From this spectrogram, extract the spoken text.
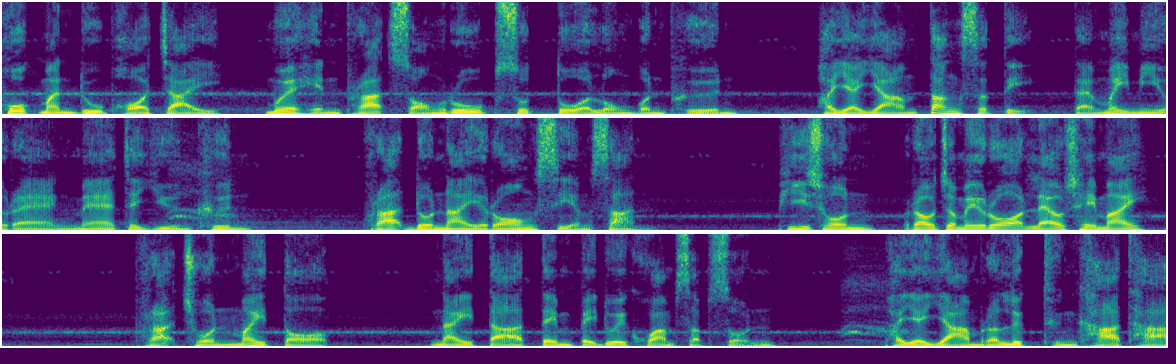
พวกมันดูพอใจเมื่อเห็นพระสองรูปสุดตัวลงบนพื้น พยายามตั้งสติแต่ไม่มีแรงแม้จะยืนขึ้น พระโดนัยร้องเสียงสั่น พี่ชนเราจะไม่รอดแล้วใช่ไหม พระชนไม่ตอบ ในตาเต็มไปด้วยความสับสน พยายามระลึกถึงคาถา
